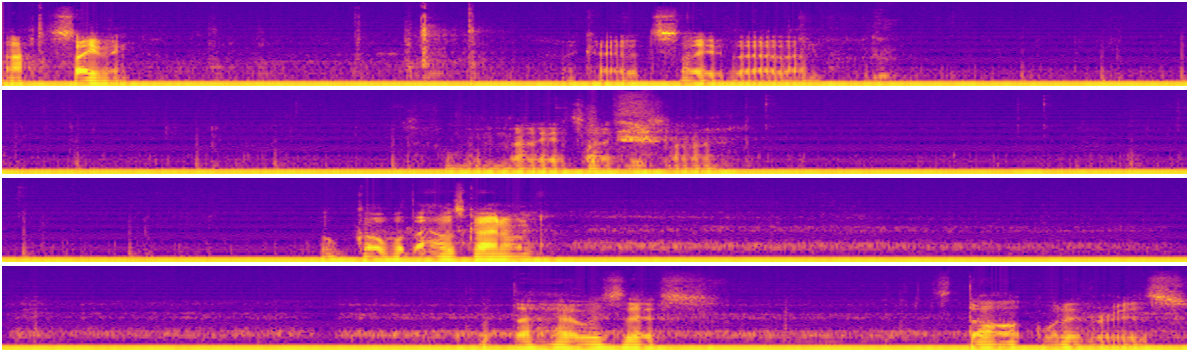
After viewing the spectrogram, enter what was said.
Ah, saving. Okay, let's save there then. It's a form a melee attack, this I know. Oh god, what the hell's going on? What the hell is this? It's dark, whatever it is.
